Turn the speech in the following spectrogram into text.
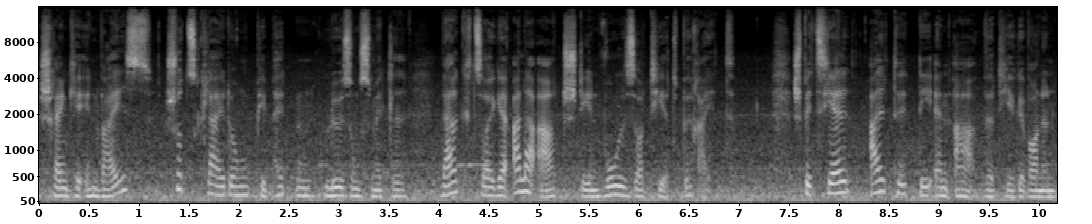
Schränke in Weiß, Schutzkleidung, Pipetten, Lösungsmittel, Werkzeuge aller Art stehen wohl sortiert bereit. Speziell alte DNA wird hier gewonnen,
